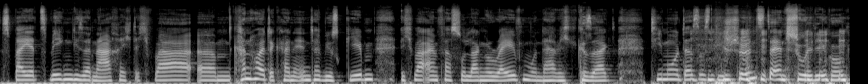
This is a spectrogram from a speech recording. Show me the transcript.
es war jetzt wegen dieser Nachricht. Ich war, ähm, kann heute keine Interviews geben. Ich war einfach so lange raven und da habe ich gesagt, Timo, das ist die schönste Entschuldigung.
